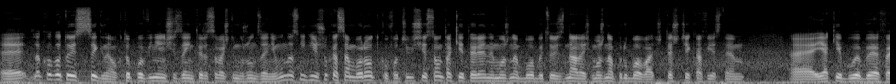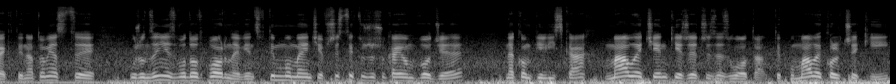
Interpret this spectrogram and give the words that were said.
E, dla kogo to jest sygnał? Kto powinien się zainteresować tym urządzeniem? U nas nikt nie szuka samorodków. Oczywiście są takie tereny, można byłoby coś znaleźć, można próbować. Też ciekaw jestem, e, jakie byłyby efekty. Natomiast urządzenie jest wodoodporne, więc w tym momencie wszyscy, którzy szukają w wodzie, na kąpieliskach małe, cienkie rzeczy ze złota, typu małe kolczyki,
